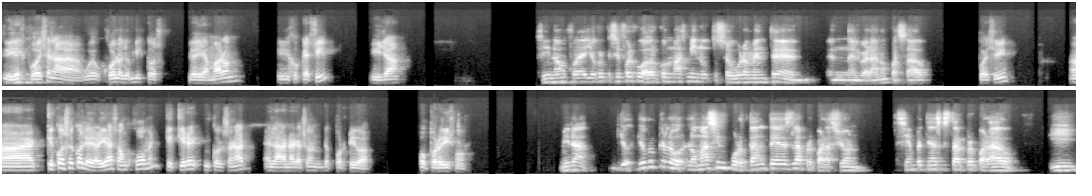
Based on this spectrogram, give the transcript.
y después en la Juegos Olímpicos le llamaron y dijo que sí, y ya. Sí, no, fue, yo creo que sí fue el jugador con más minutos seguramente en, el verano pasado. Pues sí. Ah, ¿Qué consejo le darías a un joven que quiere incursionar en la narración deportiva o periodismo? Mira, yo, yo creo que lo, lo, más importante es la preparación. Siempre tienes que estar preparado y,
